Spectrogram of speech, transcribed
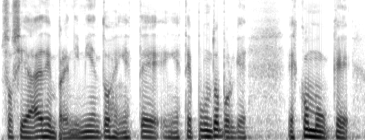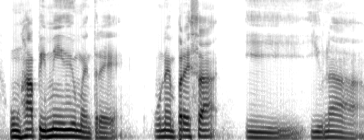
sociedades de emprendimientos en este, en este punto, porque es como que un happy medium entre una empresa y una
